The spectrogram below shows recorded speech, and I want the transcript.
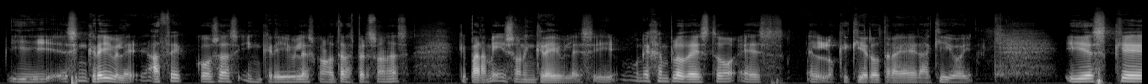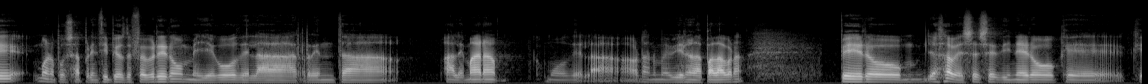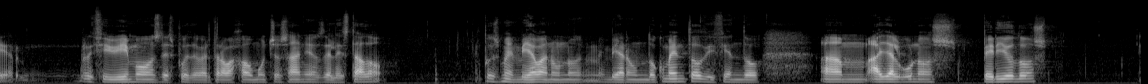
y es increíble, hace cosas increíbles con otras personas que para mí son increíbles. Y un ejemplo de esto es lo que quiero traer aquí hoy. Y es que, bueno, pues a principios de febrero me llegó de la renta alemana, como de la, ahora no me viene la palabra, pero ya sabes, ese dinero que, recibimos después de haber trabajado muchos años del Estado, pues me enviaban uno, me enviaron un documento diciendo hay algunos periodos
